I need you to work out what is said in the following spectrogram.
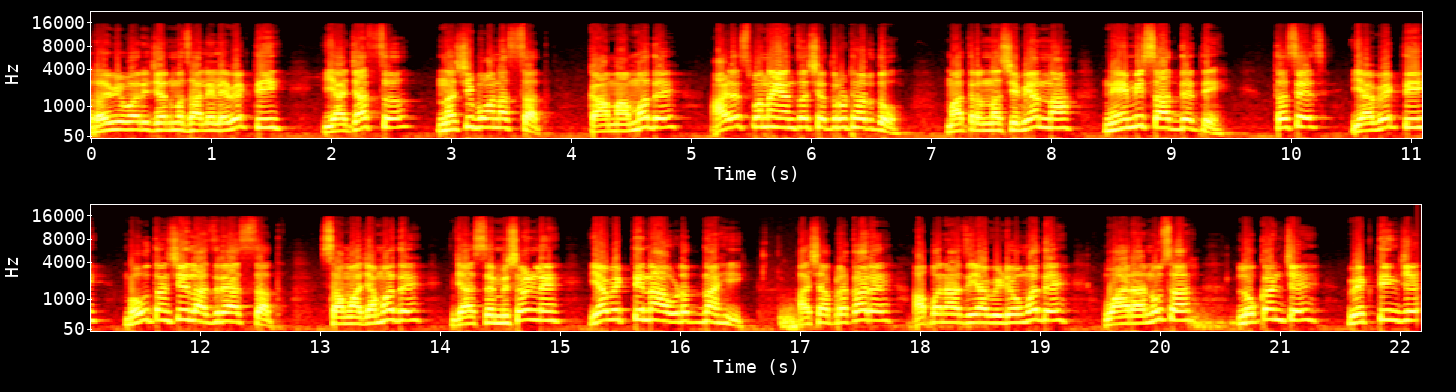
रविवारी जन्म झालेल्या व्यक्ती या जास्त नशीबवान असतात. कामामध्ये आळसपणा यांचा शत्रू ठरतो. मात्र नशीब यांना नेहमी साथ देते. तसेच या व्यक्ती बहुतांशी लाजरे असतात. समाजामध्ये जास्त मिसळणे या व्यक्तींना आवडत नाही. अशा प्रकारे आपण आज या व्हिडिओमध्ये वारानुसार लोकांचे व्यक्तींचे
